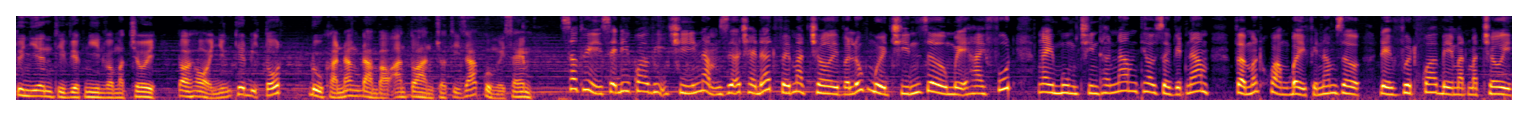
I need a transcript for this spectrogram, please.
Tuy nhiên thì việc nhìn vào mặt trời đòi hỏi những thiết bị tốt, đủ khả năng đảm bảo an toàn cho thị giác của người xem. Sao thủy sẽ đi qua vị trí nằm giữa trái đất với mặt trời vào lúc 19 giờ 12 phút ngày mùng 9 tháng 5 theo giờ Việt Nam và mất khoảng 7,5 giờ để vượt qua bề mặt mặt trời.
